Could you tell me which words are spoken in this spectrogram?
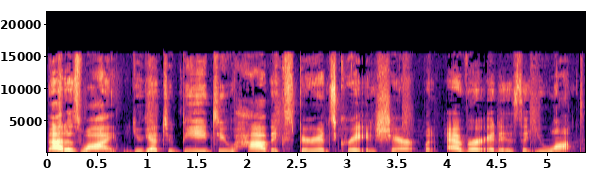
That is why you get to be, do, have, experience, create, and share whatever it is that you want.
